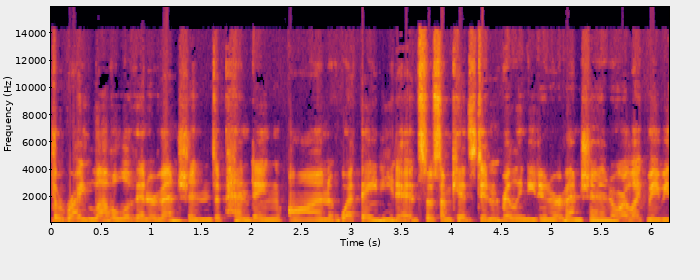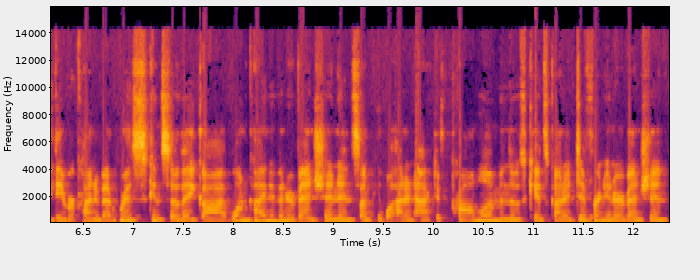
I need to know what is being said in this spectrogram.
the right level of intervention depending on what they needed. So some kids didn't really need intervention, or like maybe they were kind of at risk, and so they got one kind of intervention, and some people had an active problem, and those kids got a different intervention.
